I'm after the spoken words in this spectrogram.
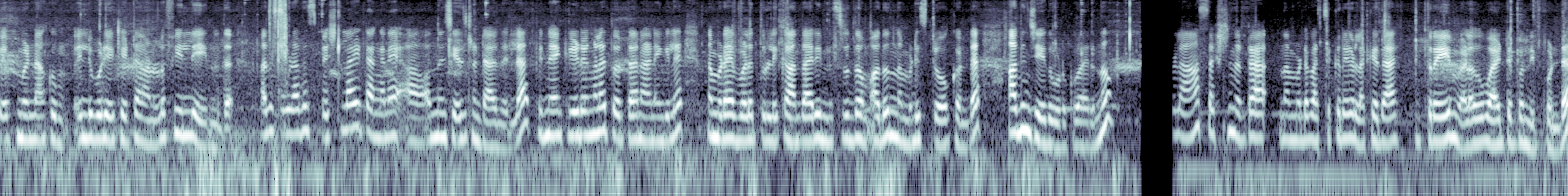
വെപ്പിണ്ണാക്കും എല്ലുപൊടിയൊക്കെ ഇട്ടാണല്ലോ ഫില്ല് ചെയ്യുന്നത്. അത് കൂടാതെ സ്പെഷ്യലായിട്ട് അങ്ങനെ ഒന്നും ചെയ്തിട്ടുണ്ടായിരുന്നില്ല. പിന്നെ കീടങ്ങളെ തുരത്താനാണെങ്കിൽ നമ്മുടെ വെളുത്തുള്ളി കാന്താരി മിശ്രിതം അതും നമ്മുടെ സ്റ്റോക്ക് ഉണ്ട്. അതും ചെയ്ത് കൊടുക്കുമായിരുന്നു. അപ്പോൾ ആ സെക്ഷൻ ഇട്ട നമ്മുടെ പച്ചക്കറികളൊക്കെ ഇതാ ഇത്രയും വിളവുമായിട്ട് ഇപ്പോൾ നിൽപ്പുണ്ട്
